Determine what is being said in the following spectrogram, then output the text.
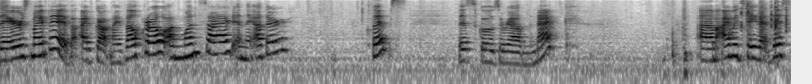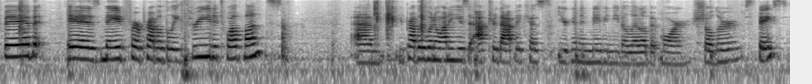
there's my bib. I've got my Velcro on one side and the other clips. This goes around the neck. Um, I would say that this bib is made for probably 3 to 12 months. Um, you probably wouldn't want to use it after that because you're going to maybe need a little bit more shoulder space.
